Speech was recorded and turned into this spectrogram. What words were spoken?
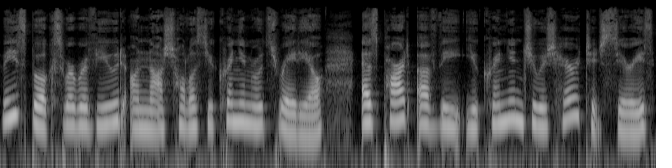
These books were reviewed on Nash Holos Ukrainian Roots Radio as part of the Ukrainian Jewish Heritage series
